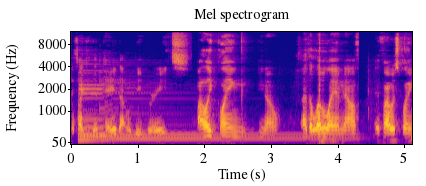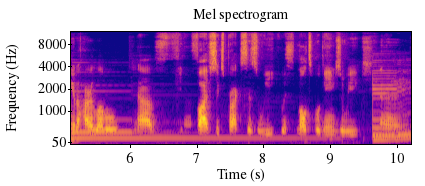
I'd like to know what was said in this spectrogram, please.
If I could get paid, that would be great. I like playing, you know, at the level I am now if I was playing at a higher level, and have you know five, six practices a week with multiple games a week, and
